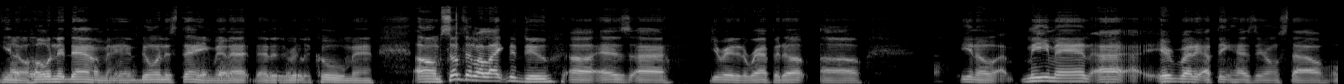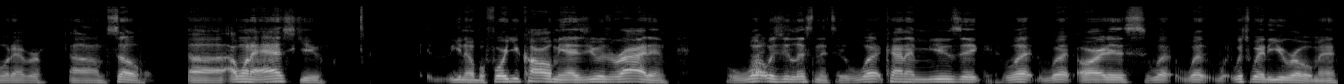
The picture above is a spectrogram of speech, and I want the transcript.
you know, Absolutely. holding it down, man, doing his thing, man. That that is really cool, man. Um, something I like to do, uh, as I get ready to wrap it up, uh, you know, uh, me, man, I, everybody I think has their own style or whatever. Um, so, uh, I want to ask you, you know, before you called me as you was riding, what right. was you listening to? What kind of music? What what artists? What what which way do you roll, man?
